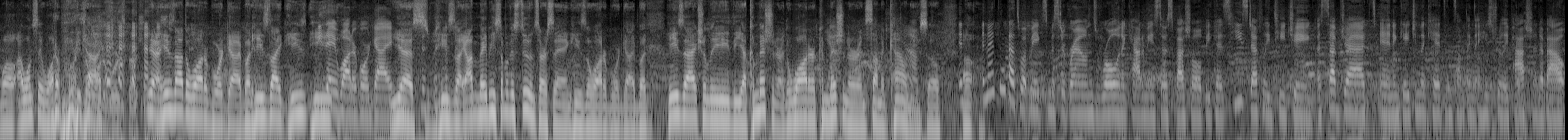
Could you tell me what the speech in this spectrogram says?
well, I won't say waterboard he's guy. A waterboard specialist. yeah, he's not the waterboard guy, but he's like he's he, he's a waterboard guy. yes, he's like uh, maybe some of his students are saying he's the waterboard guy, but he's actually the uh, commissioner, the water commissioner yeah. in Summit County. Yeah. So, and, uh, and, I think that's what makes Mr. Brown's role in Academy so special because he's definitely teaching a subject and engaging the kids in something that he's truly passionate about.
